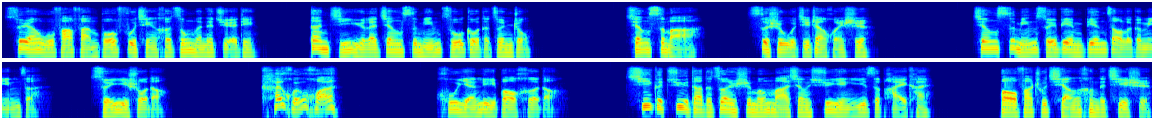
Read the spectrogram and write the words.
虽然无法反驳父亲和宗门的决定，但给予了江思明足够的尊重。江司马，四十五级战魂师。江思明随便编造了个名字，随意说道：“开魂环！”呼延力暴喝道：“七个巨大的钻石猛犸象虚影一字排开，爆发出强横的气势。”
